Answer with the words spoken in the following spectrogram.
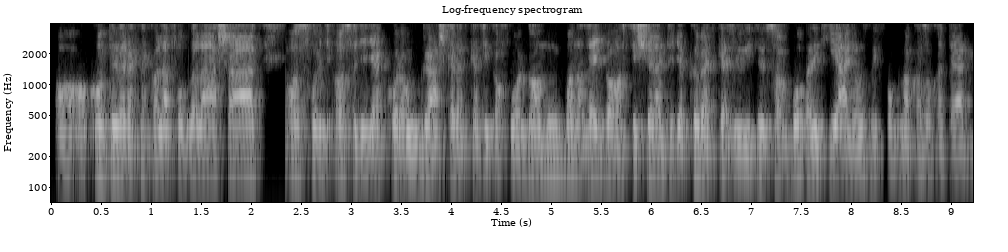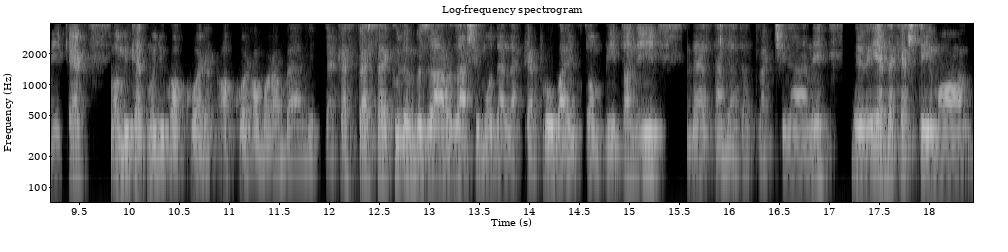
a, a konténereknek a lefoglalását, az hogy, az, hogy egy ekkora ugrás keretkezik a forgalmunkban, az egybe azt is jelenti, hogy a következő időszakból pedig hiányozni fognak azok a termékek, amiket mondjuk akkor, akkor hamarabb elvittek. Ez persze különböző árazási modellekkel próbáljuk tompítani, de ezt nem lehetett megcsinálni. Érdekes téma,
